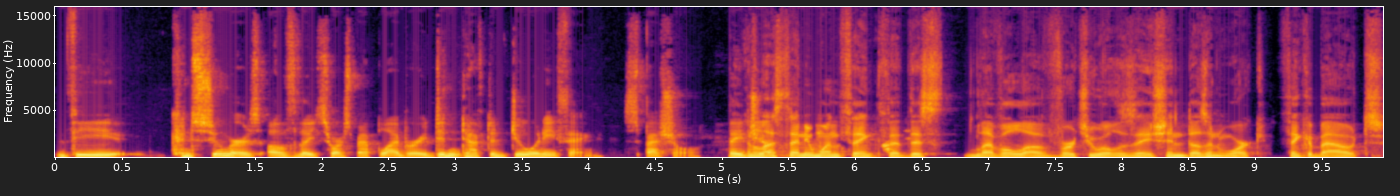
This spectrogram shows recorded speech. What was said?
the consumers of the source map library didn't have to do anything special. They Unless just- anyone think that this level of virtualization doesn't work, think about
